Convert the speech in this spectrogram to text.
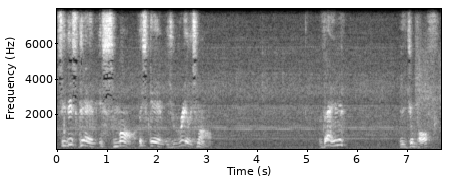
See, this game is smart. This game is really smart. Then, you jump off.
